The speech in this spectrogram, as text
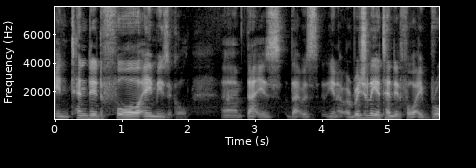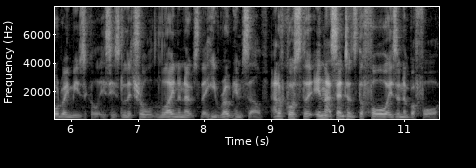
intended for a musical. Um, that is that was you know originally intended for a Broadway musical is his literal liner notes that he wrote himself, and of course the in that sentence the four is a number four.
